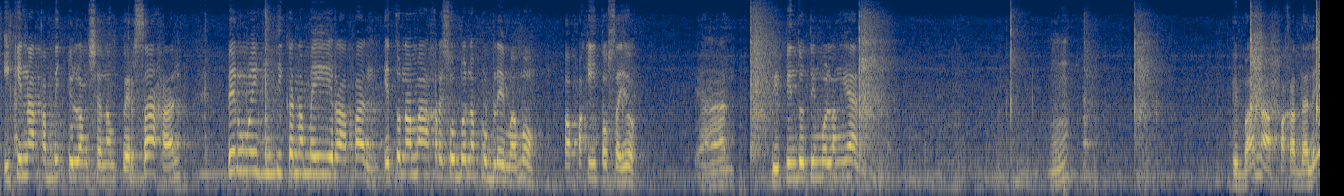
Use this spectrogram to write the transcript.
ikinakabit nyo lang siya ng persahan, pero ngayon hindi ka na mahihirapan. Ito na makakaresolve ng problema mo. Papakito sa'yo. Yan. Pipindutin mo lang yan. Hmm? Diba? Napakadali.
